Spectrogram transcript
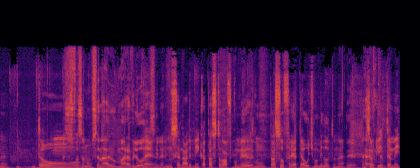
Né? Então. Mas isso fazendo um cenário maravilhoso, É, assim, né? um cenário bem catastrófico mesmo pra sofrer até o último minuto, né? É, Só que também.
